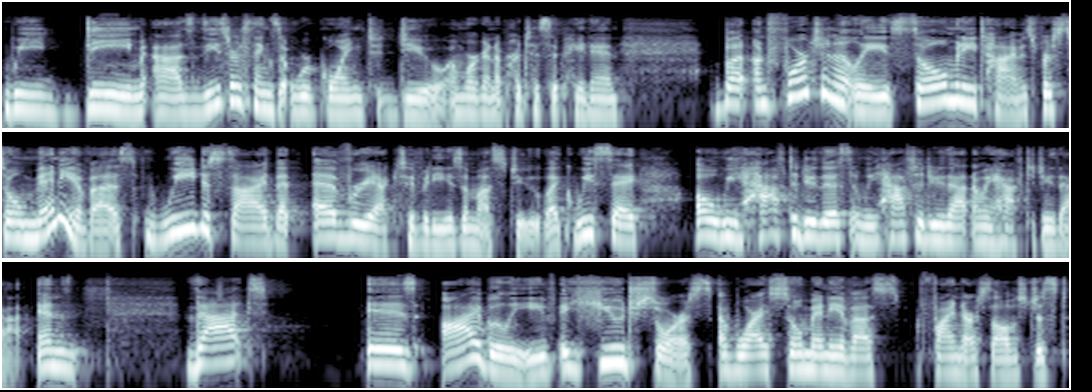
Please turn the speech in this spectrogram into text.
we deem as these are things that we're going to do and we're going to participate in. But unfortunately, so many times for so many of us, we decide that every activity is a must do. Like we say, oh, we have to do this and we have to do that and we have to do that. And that is, I believe, a huge source of why so many of us find ourselves just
